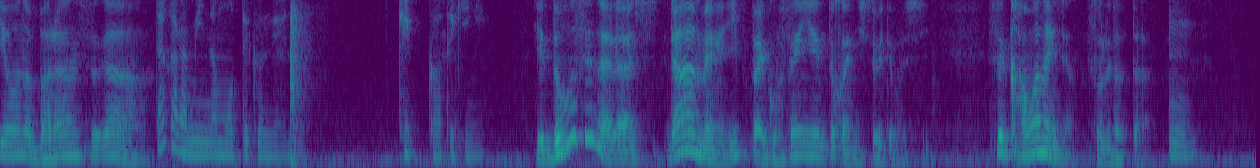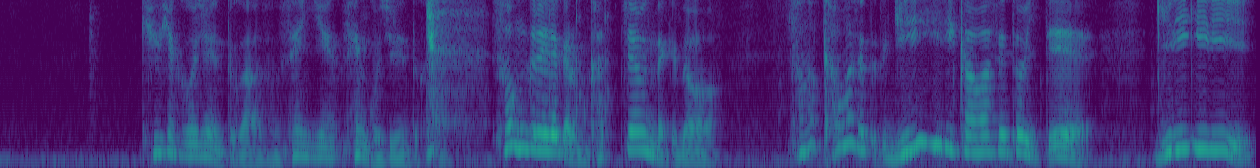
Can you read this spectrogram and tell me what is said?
容のバランスがだからみんな持ってくんだよね。結果的にいやどうせならしラーメン1杯5,000円とかにしといてほしい。それ買わないじゃんそれだったら。うん。950円とかその1,000円1,050円とかさ。そんぐらいだからもう買っちゃうんだけどその買わせとギリギリ買わせといてギリギリ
